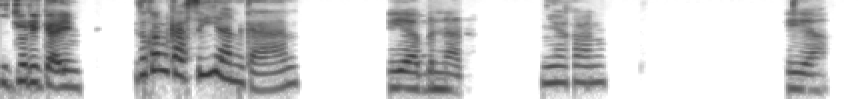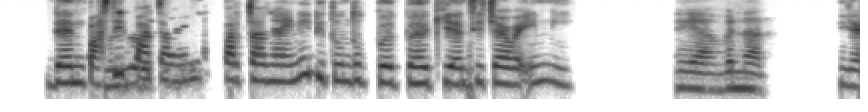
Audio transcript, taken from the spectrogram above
dicurigain itu kan kasihan kan Iya benar. Iya kan Iya. dan pasti pacarnya ini pacarnya ini dituntut buat bahagian si cewek ini iya benar. Iya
